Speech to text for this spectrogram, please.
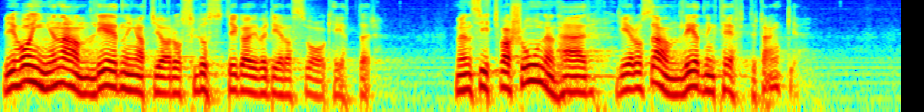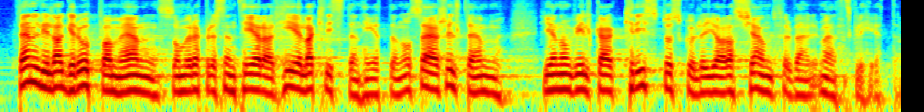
vi har ingen anledning att göra oss lustiga över deras svagheter. Men situationen här ger oss anledning till eftertanke. Den lilla grupp av män som representerar hela kristenheten och särskilt dem genom vilka Kristus skulle göras känd för mänskligheten.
